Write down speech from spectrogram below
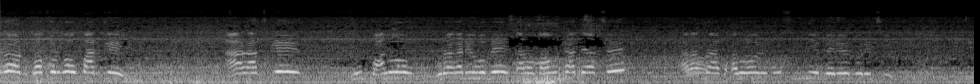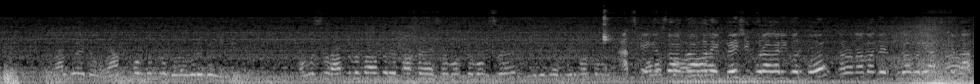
এখন গফরগাঁও পার্কে। আর আজকে খুব ভালো ঘোরাঘুরি হবে কারণ মামুর সাথে আছে। আর আমরা ভালোভাবে মসজিদ নিয়ে বেরিয়ে পড়েছি। তারপরে তো রাত পর্যন্ত ঘোরাঘুরি করি অবশ্য রাত্রে তাড়াতাড়ি পাশে এসে বলতে বলছে আজকে কিন্তু আমরা অনেক বেশি ঘোরাঘুরি করব কারণ আমাদের ঘোরাঘুরি আজকে রাত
